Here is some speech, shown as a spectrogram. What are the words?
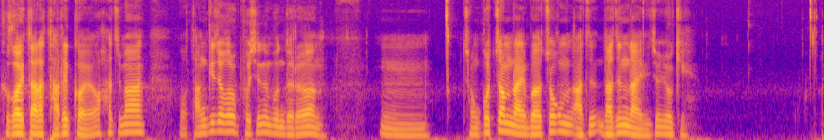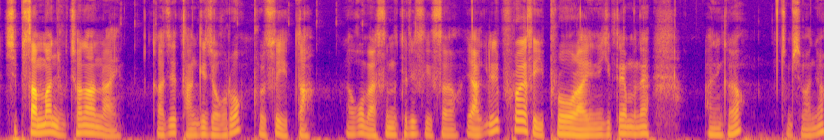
그거에 따라 다를 거예요. 하지만 뭐 단기적으로 보시는 분들은 음, 전고점 라인보다 조금 낮은, 낮은 라인이죠. 여기 13만 6천원 라인까지 단기적으로 볼 수 있다. 라고 말씀을 드릴 수 있어요. 약 1%에서 2% 라인이기 때문에 아닌가요? 잠시만요.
